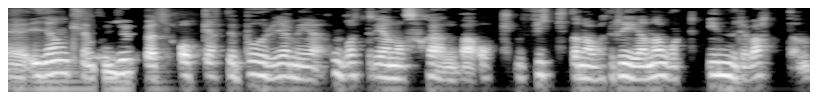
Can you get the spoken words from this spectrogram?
eh, egentligen på djupet och att det börjar med återigen oss själva och vikten av att rena vårt inre vatten.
